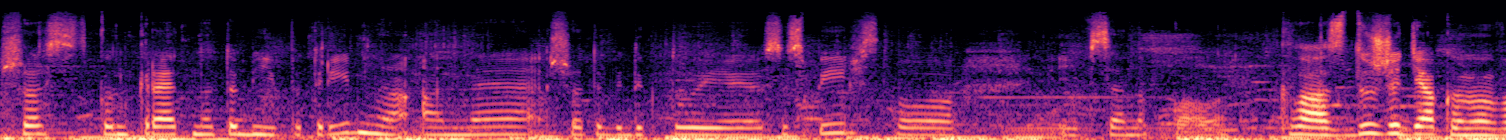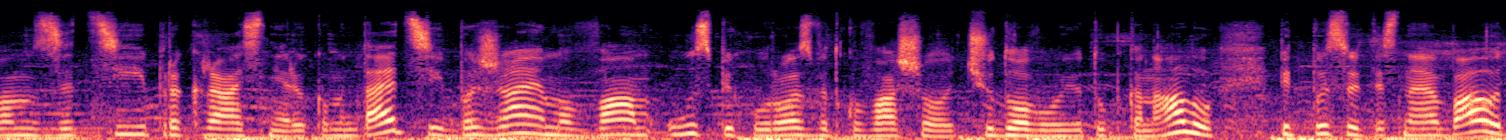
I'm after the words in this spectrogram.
що конкретно тобі потрібно, а не що тобі диктує суспільство і все навколо. Клас, дуже дякуємо вам за ці прекрасні рекомендації рекомендацій. Бажаємо вам успіху, розвитку вашого чудового ютуб каналу. Підписуйтесь на About,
